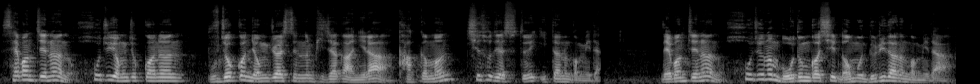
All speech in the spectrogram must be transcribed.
세 번째는 호주 영주권은 무조건 영주할 수 있는 비자가 아니라 가끔은 취소될 수도 있다는 겁니다. 네 번째는 호주는 모든 것이 너무 느리다는 겁니다.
